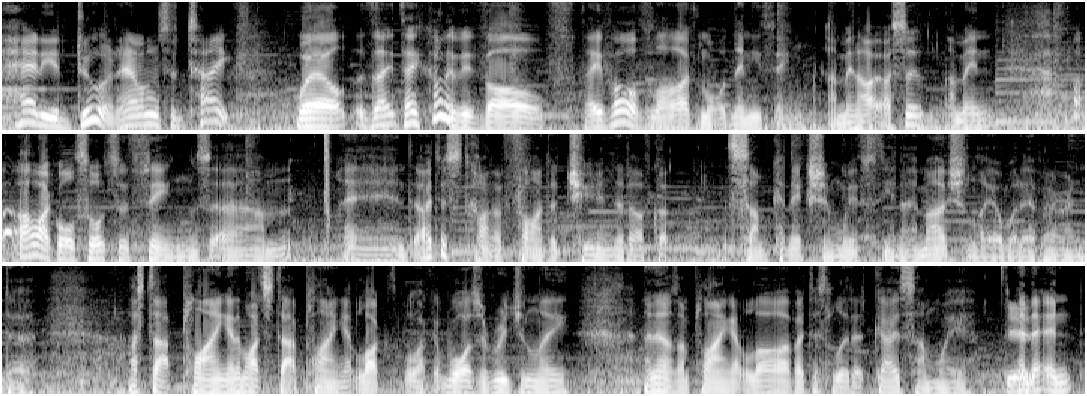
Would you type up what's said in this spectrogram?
how do you do it? How long does it take? Well, they, they kind of evolve. They evolve live more than anything. I mean, I, I, I mean, I, like all sorts of things, um, and I just kind of find a tune that I've got some connection with, you know, emotionally or whatever, and uh, I start playing it. I might start playing it like like it was originally, and then as I'm playing it live, I just let it go somewhere. Yeah. And, and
